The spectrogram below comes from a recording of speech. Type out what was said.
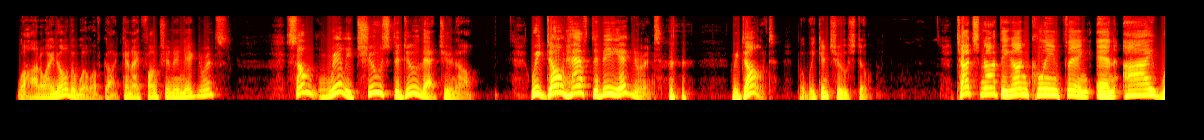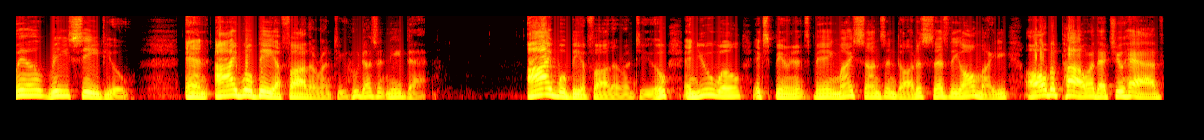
Well, how do I know the will of God? Can I function in ignorance? Some really choose to do that, you know. We don't have to be ignorant. we don't, but we can choose to. Touch not the unclean thing, and I will receive you, and I will be a father unto you. Who doesn't need that? I will be a father unto you, and you will experience being my sons and daughters, says the Almighty. All the power that you have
